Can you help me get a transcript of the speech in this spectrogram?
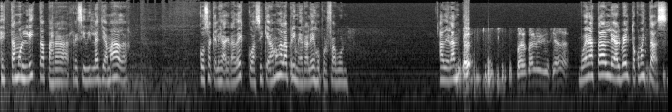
estamos listas para recibir las llamadas. Cosa que les agradezco. Así que vamos a la primera, Alejo, por favor. Adelante. Buenas tardes, licenciada. Buenas tardes, Alberto. ¿Cómo estás?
